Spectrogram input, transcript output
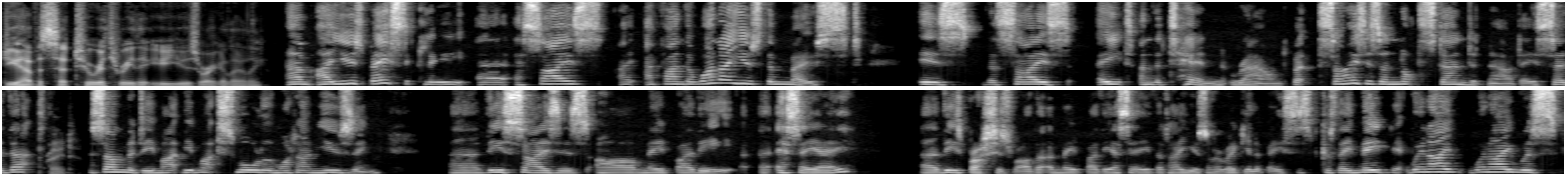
do you have a set two or three that you use regularly? Um, I use basically a, a size. I, I, find the one I use the most is the size eight and the ten round, but sizes are not standard nowadays. So that right. for somebody might be much smaller than what I'm using. Uh, these sizes are made by the uh, SAA, uh, these brushes rather are made by the SAA that I use on a regular basis because they made me when I when I was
